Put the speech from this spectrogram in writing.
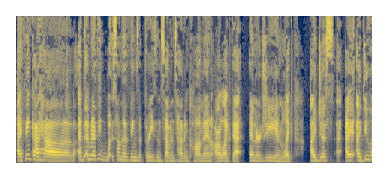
I think I have, I, I mean, I think what some of the things that threes and sevens have in common are like that energy and like, I just, I, I do,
